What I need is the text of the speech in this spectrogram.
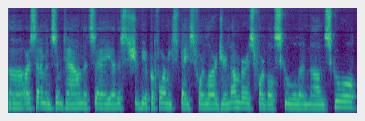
uh, are sentiments in town that say uh, this should be a performing space for larger numbers for both school and non-school.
